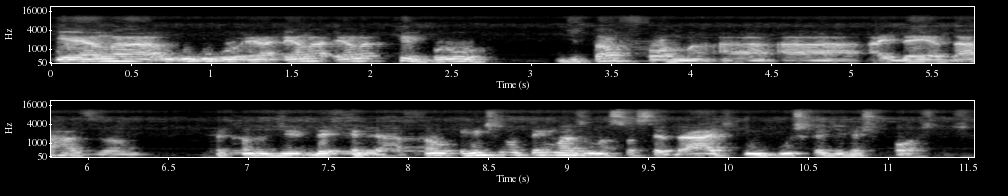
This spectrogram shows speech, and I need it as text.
Que ela, o, ela, ela quebrou de tal forma a, a, a ideia da razão, tentando de defender a razão, que a gente não tem mais uma sociedade em busca de respostas.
